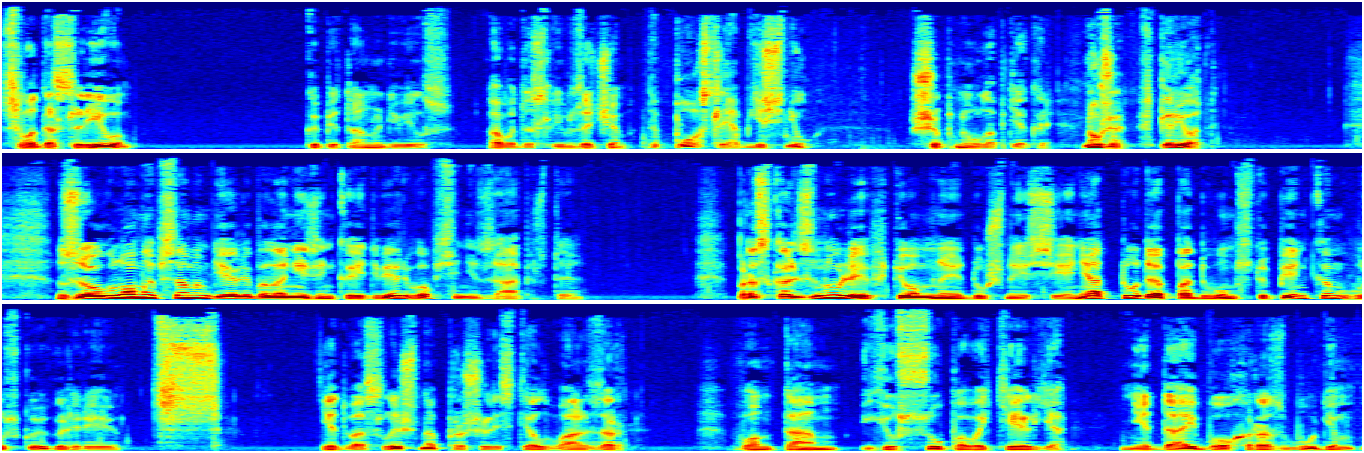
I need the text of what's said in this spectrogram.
с водосливом». Капитан удивился. «А водослив зачем?» «Да после объясню!» — шепнул аптекарь. «Ну же, вперед!» За углом и в самом деле была низенькая дверь, вовсе не запертая. Проскользнули в темные душные сени, оттуда по двум ступенькам в узкую галерею. «Тссс!» — едва слышно прошелестел Вальзар. «Вон там Юсупова келья. Не дай бог разбудим.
